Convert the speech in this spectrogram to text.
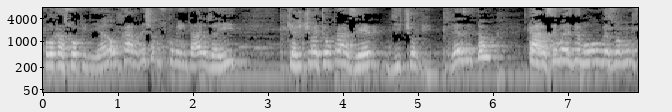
colocar sua opinião, cara, deixa nos comentários aí que a gente vai ter o prazer de te ouvir, beleza? Então, cara, sem mais delongas, vamos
